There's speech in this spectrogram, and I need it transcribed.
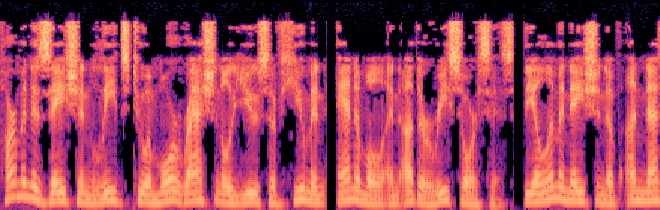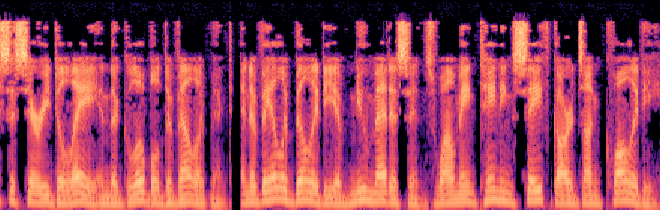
Harmonization leads to a more rational use of human, animal and other resources, the elimination of unnecessary delay in the global development, and availability of new medicines while maintaining safeguards on quality,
